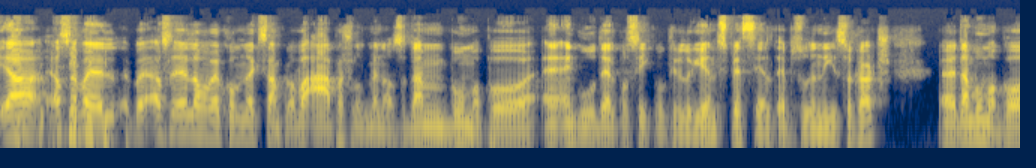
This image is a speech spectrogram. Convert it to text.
Ja, altså, bare, altså La meg bare komme med eksempler hva jeg personlig mener. Altså, de bomma på en, en god del på sequel-trilogien, spesielt episode 9, så klart. Eh, De bomma på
